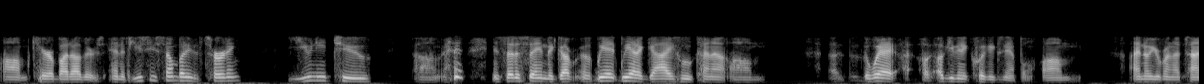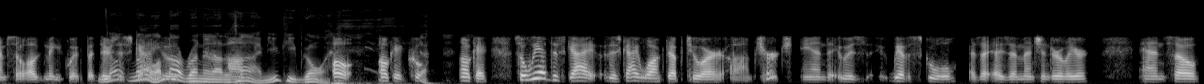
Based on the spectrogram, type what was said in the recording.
um, care about others. And if you see somebody that's hurting, you need to um, instead of saying the government. We had we had a guy who kind of um, uh, the way I, I'll give you a quick example. Um, I know you're running out of time, so I'll make it quick. But there's no, this guy. No, I'm who, not running out of um, time. You keep going. Oh, okay, cool. yeah. Okay, so we had this guy. This guy walked up to our um, church, and it was we have a school, as I, as I mentioned earlier, and so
